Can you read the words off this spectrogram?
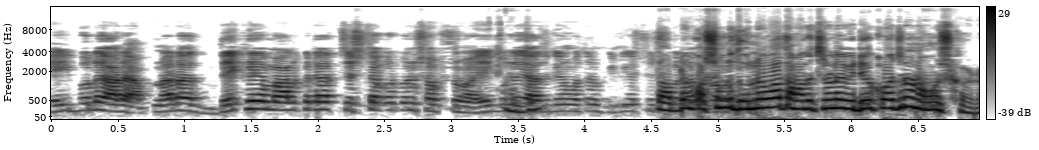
এই বলে আর আপনারা দেখে মাল কেনার চেষ্টা করবেন সবসময়। এই বলে আজকের মতন ভিডিও আপনাকে অসংখ্য ধন্যবাদ আমাদের চ্যানেলে ভিডিও করার জন্য। নমস্কার।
